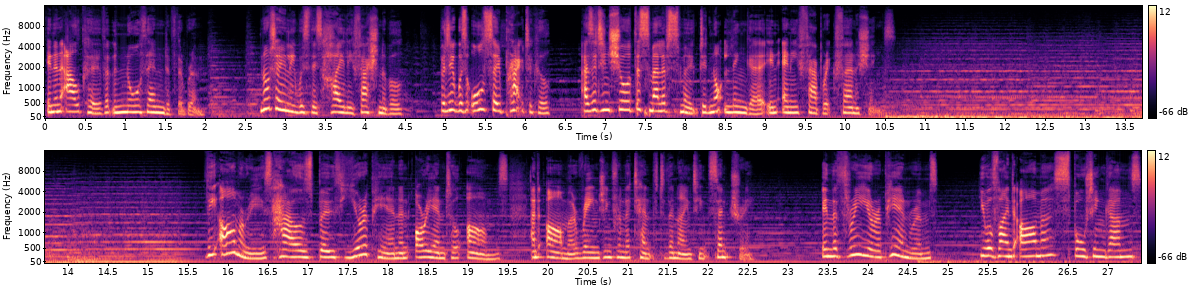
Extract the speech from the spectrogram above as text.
in an alcove at the north end of the room. Not only was this highly fashionable, but it was also practical as it ensured the smell of smoke did not linger in any fabric furnishings. The armories house both European and Oriental arms and armour ranging from the 10th to the 19th century. In the three European rooms, you will find armour, sporting guns,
